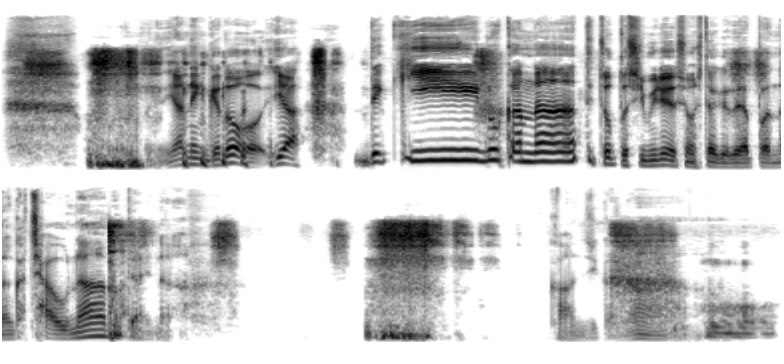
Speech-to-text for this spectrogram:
やねんけど、いや、できるかなーってちょっとシミュレーションしたけど、やっぱなんかちゃうなーみたいな感じかな。も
